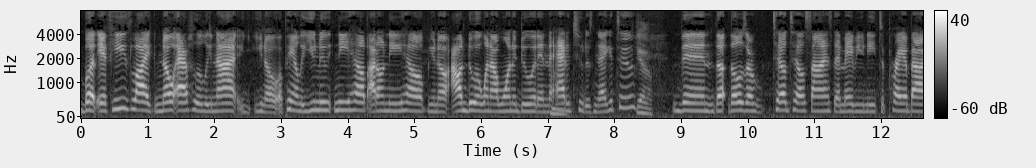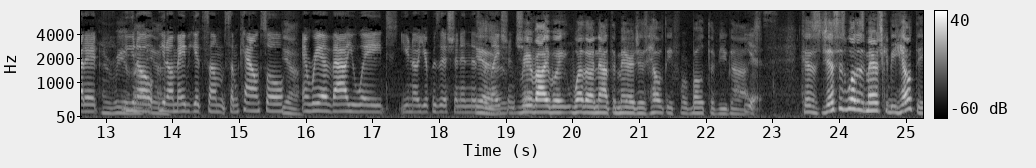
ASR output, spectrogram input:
But if he's like, no, absolutely not, you know, apparently you need- help, I don't need help, you know, I'll do it when I want to do it, and the mm. attitude is negative. Yeah. then th- those are telltale signs that maybe you need to pray about it. And You know, yeah. you know, maybe get some some counsel Yeah. and reevaluate, you know, your position in this yeah. relationship. Reevaluate whether or not the marriage is healthy for both of you guys. Yes, Because just as well as marriage can be healthy,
